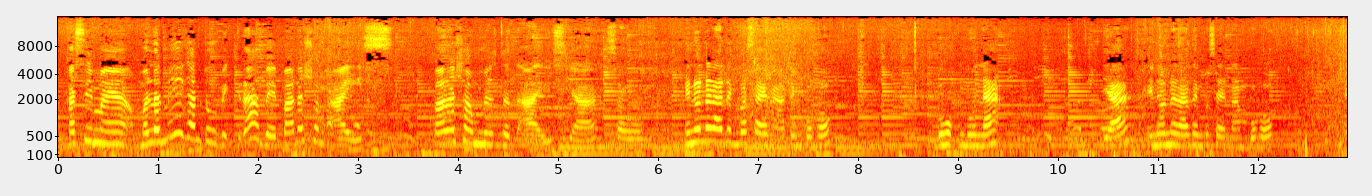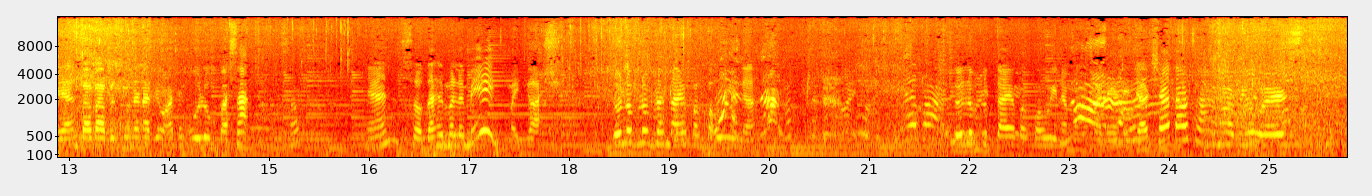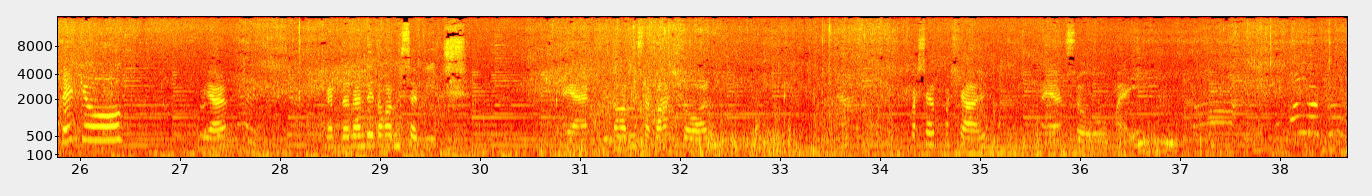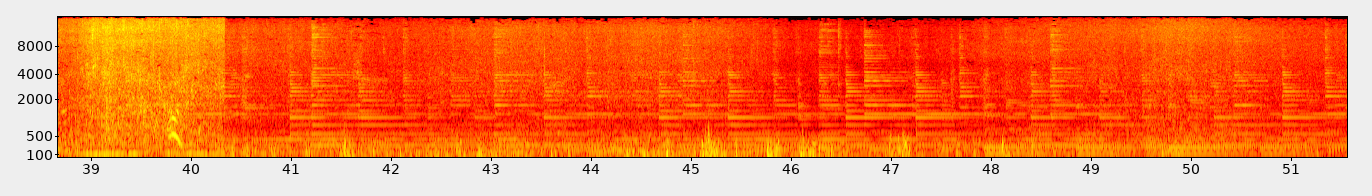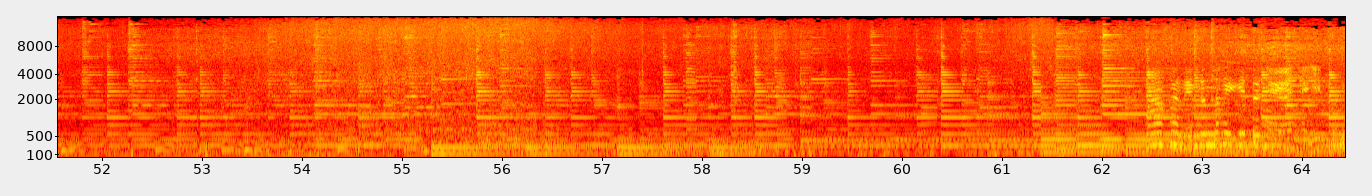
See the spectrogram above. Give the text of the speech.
kasi may malamig ang tubig. Grabe, para siyang ice. Para siyang melted ice, yeah. So, inuna natin basahin ang ating buhok. Buhok muna. Yeah, inuna natin basahin ang buhok. Ayan, bababad muna natin yung ating ulong basa. So, ayan. So, dahil malamig, my gosh. Lulublob lang tayo pag pauwi na. Lulublob tayo pag pauwi na mga kanili dyan. Shout out sa mga viewers. Thank you! Ayan. Ganda nandito kami sa beach. Ayan. Dito kami sa bakasyon. Pasyal-pasyal. Ayan. So, mainit. Oh! Nakikita niya yan, yung ibon.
